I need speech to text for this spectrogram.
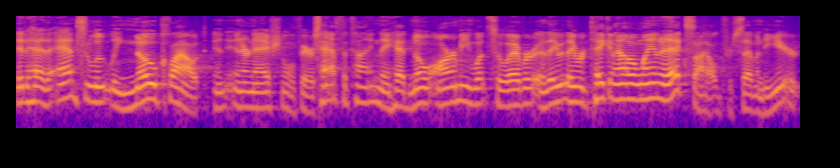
It had absolutely no clout in international affairs. Half the time, they had no army whatsoever. They, they were taken out of the land and exiled for 70 years.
